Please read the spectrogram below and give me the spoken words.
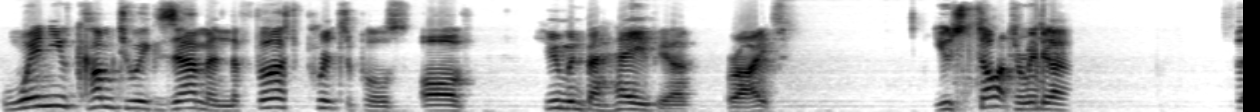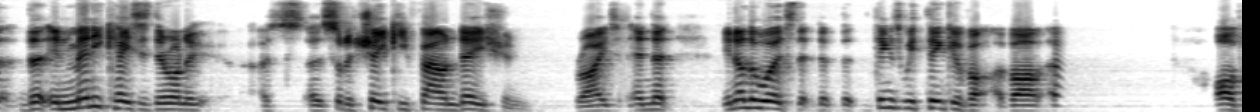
when you come to examine the first principles of human behavior, right, you start to realize that, in many cases they're on a, a, a, sort of shaky foundation, right? And that, in other words, that the, the things we think of, of our of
